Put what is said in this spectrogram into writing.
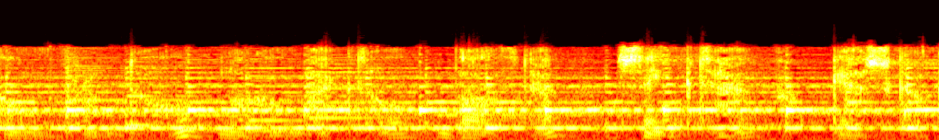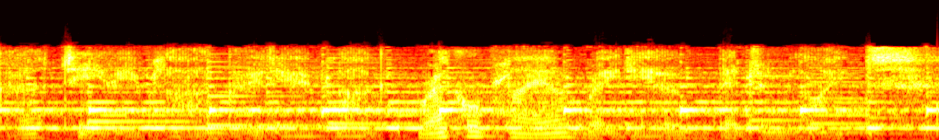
Welcome from Tom, welcome back door, bath tap, sink tap, gas cooker, TV plug, video plug, record player, radio, bedroom lights.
